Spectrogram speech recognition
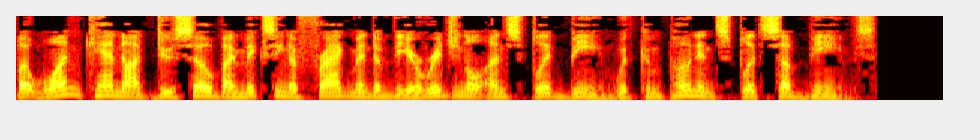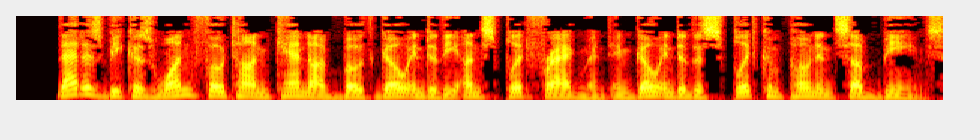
But one cannot do so by mixing a fragment of the original unsplit beam with component split sub-beams. That is because one photon cannot both go into the unsplit fragment and go into the split component sub-beams.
